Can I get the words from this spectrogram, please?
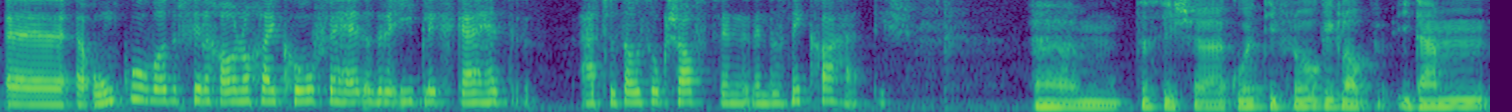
äh, einen Onkel, der dir vielleicht auch noch ein geholfen hat oder einen Einblick gegeben hat. Hättest du das auch so geschafft, wenn, wenn du das nicht gehabt hättest? Ähm, das ist eine gute Frage. Ich glaube, in diesem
